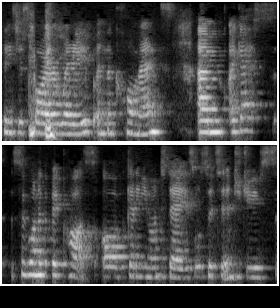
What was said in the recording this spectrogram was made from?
please just fire away in the comments. Um, I guess so. One of the big parts of getting you on today is also to introduce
